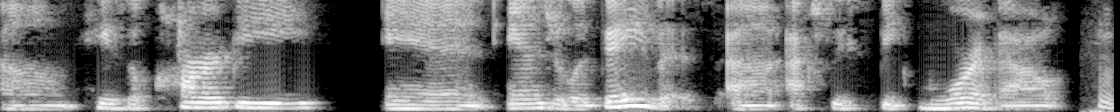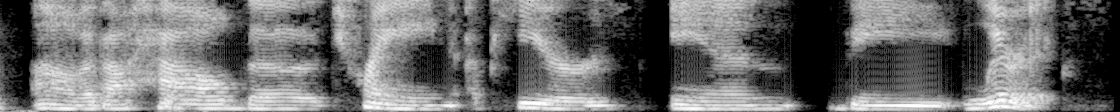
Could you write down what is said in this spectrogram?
um, Hazel Carby and Angela Davis uh, actually speak more about hmm. um, about how the train appears in the lyrics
